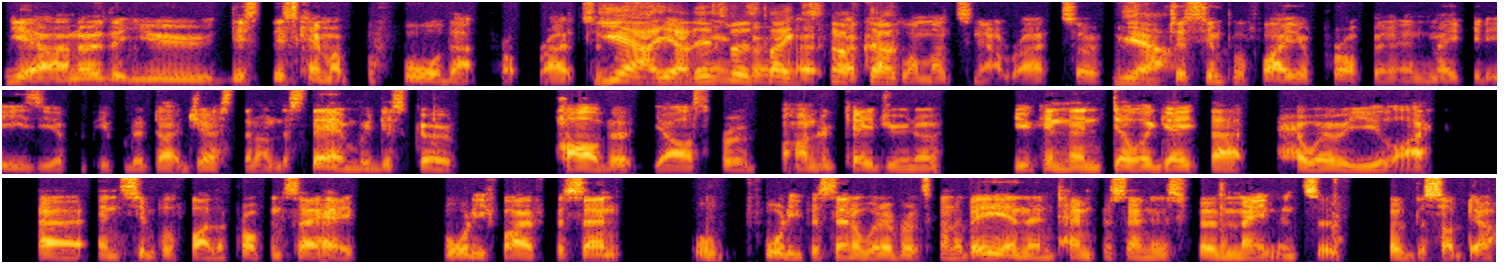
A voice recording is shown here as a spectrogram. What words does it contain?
Yeah, I know that you this this came up before that prop, right? So yeah, yeah, this was like a, stuff a couple that, of months now, right? So yeah, to simplify your prop and, and make it easier for people to digest and understand, we just go halve it. You ask for a 100k Juno, you can then delegate that however you like, uh, and simplify the prop and say, hey, 45 percent or 40 percent or whatever it's going to be, and then 10 percent is for maintenance of, of the sub DAO.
